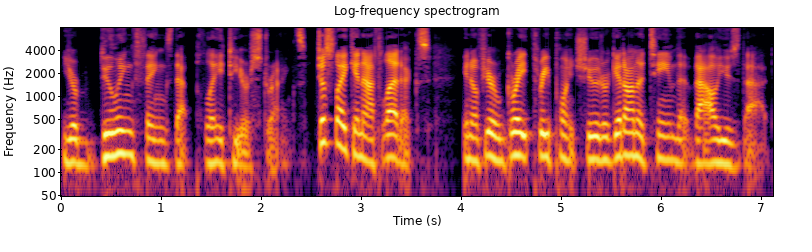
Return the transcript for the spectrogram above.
you're doing things that play to your strengths. Just like in athletics, you know, if you're a great three-point shooter, get on a team that values that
